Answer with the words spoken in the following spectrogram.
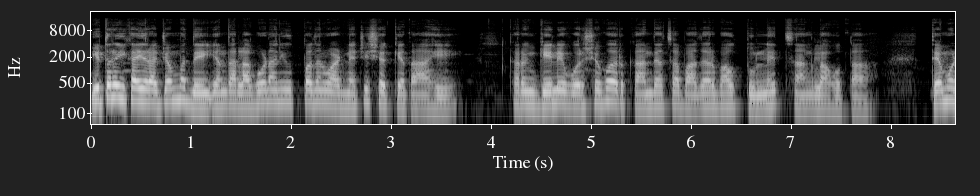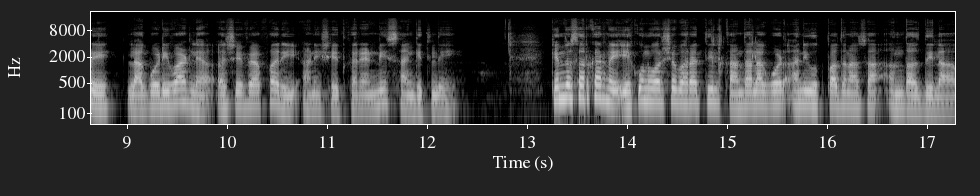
इतरही काही राज्यांमध्ये यंदा लागवड आणि उत्पादन वाढण्याची शक्यता आहे कारण गेले वर्षभर कांद्याचा बाजारभाव तुलनेत चांगला होता. त्यामुळे लागवडी वाढल्या असे व्यापारी आणि शेतकऱ्यांनी सांगितले. केंद्र सरकारने एकूण वर्षभरातील कांदा लागवड आणि उत्पादनाचा अंदाज दिला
